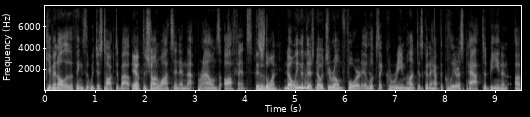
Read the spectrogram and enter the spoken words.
Given all of the things that we just talked about Yep. with Deshaun Watson and that Browns offense, This is the one. Knowing that there's no Jerome Ford, it looks like Kareem Hunt is going to have the clearest path to being an, a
